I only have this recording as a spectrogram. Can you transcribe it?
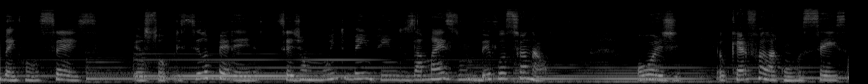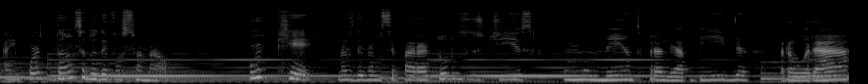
bem com vocês? Eu sou Priscila Pereira, sejam muito bem-vindos a mais um devocional. Hoje eu quero falar com vocês a importância do devocional. Por que nós devemos separar todos os dias um momento para ler a Bíblia, para orar,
